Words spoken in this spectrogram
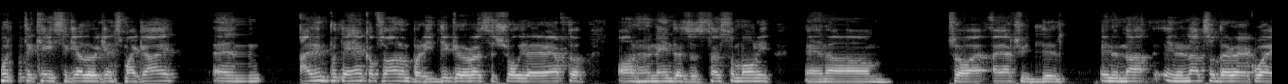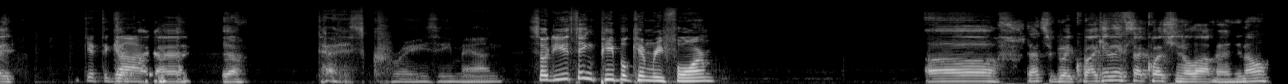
put the case together against my guy. And I didn't put the handcuffs on him, but he did get arrested shortly thereafter on Hernandez's testimony. And um, so I, I actually did in a not in a not so direct way. Get the guy. my guy. Yeah. That is crazy, man. So do you think people can reform? Uh, that's a great question. I get asked that question a lot, man. You know,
